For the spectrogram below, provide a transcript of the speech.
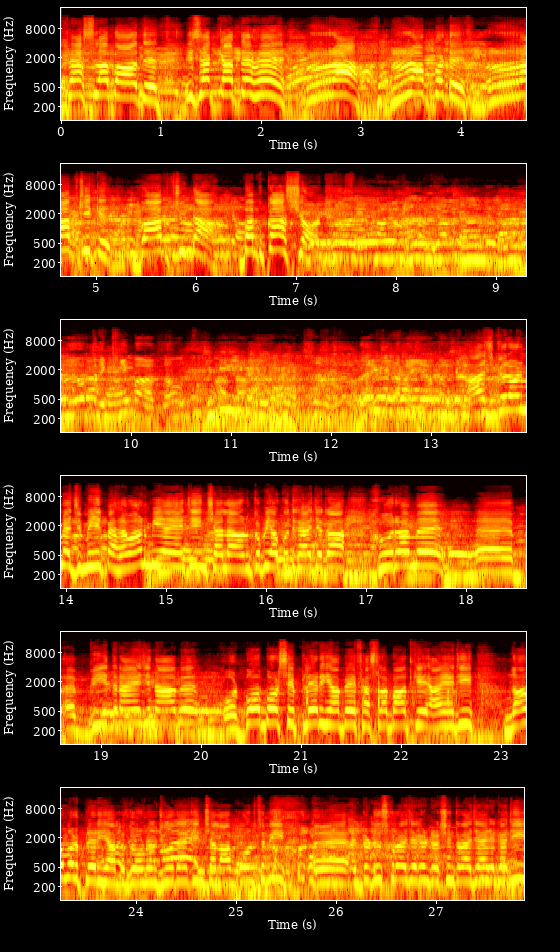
फैसलाबाद। इसे कहते हैं रा, रापट रापचिक बाप चुंडा बबका शॉट आज ग्राउंड में जमील पहलवान भी आए हैं जी, इंशाल्लाह उनको भी आपको दिखाया जाएगा। खुरम इधर आए हैं जनाब और बहुत बहुत से प्लेयर यहाँ पे फैसलाबाद के आए हैं जी। नामवर प्लेयर यहाँ पे ग्राउंड में मौजूद हैं कि इंशाल्लाह आपको उनसे भी इंट्रोड्यूस कराया जाएगा इंट्रोडक्शन कराया जाएगा जी।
